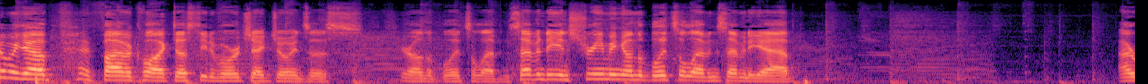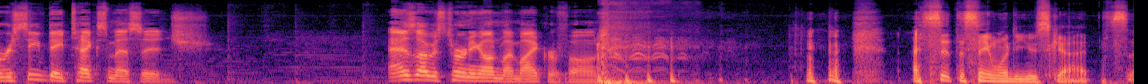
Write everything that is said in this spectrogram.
Coming up at 5 o'clock, Dusty Dvorak joins us here on the Blitz 1170 and streaming on the Blitz 1170 app. I received a text message as I was turning on my microphone. I sent the same one to you, Scott. So,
